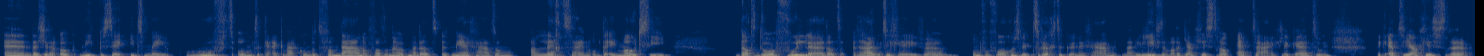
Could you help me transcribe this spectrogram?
En dat je daar ook niet per se iets mee hoeft om te kijken waar komt het vandaan of wat dan ook, maar dat het meer gaat om alert zijn op de emotie, dat doorvoelen, dat ruimte geven, om vervolgens weer terug te kunnen gaan naar die liefde, wat ik jou gisteren ook appte eigenlijk. Hè? Toen, ik appte jou gisteren,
